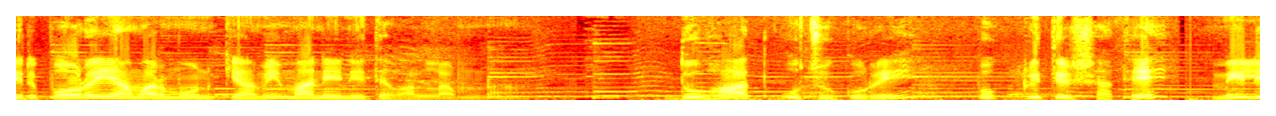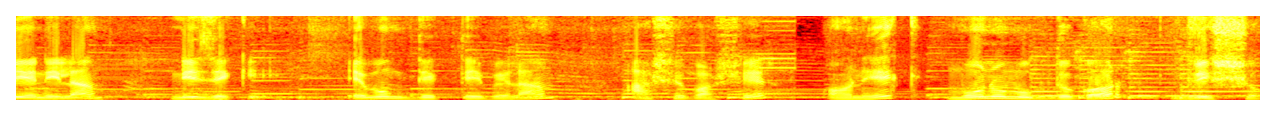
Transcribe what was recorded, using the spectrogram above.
এরপরেই আমার মনকে আমি মানিয়ে নিতে পারলাম না। দুহাত উঁচু করে প্রকৃতির সাথে মিলিয়ে নিলাম নিজেকে এবং দেখতে পেলাম আশেপাশের অনেক মনোমুগ্ধকর দৃশ্য।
